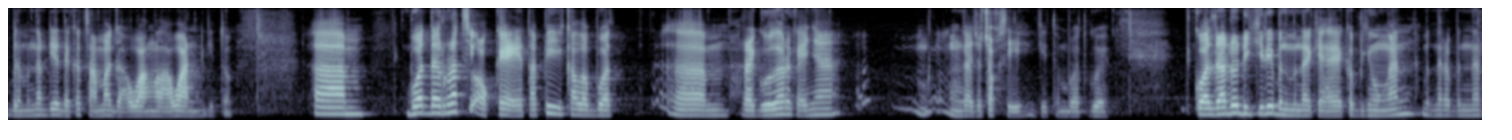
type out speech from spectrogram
benar-benar dia deket sama gawang lawan gitu um, buat darurat sih oke okay, tapi kalau buat um, regular kayaknya nggak cocok sih gitu buat gue. Cuadrado di kiri bener-bener kayak kebingungan, bener-bener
